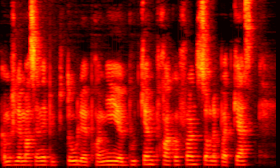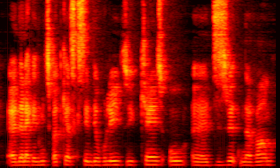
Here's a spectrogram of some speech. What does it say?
Comme je l'ai mentionné un peu plus tôt, le premier bootcamp francophone sur le podcast de l'Académie du podcast qui s'est déroulé du 15 au 18 novembre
